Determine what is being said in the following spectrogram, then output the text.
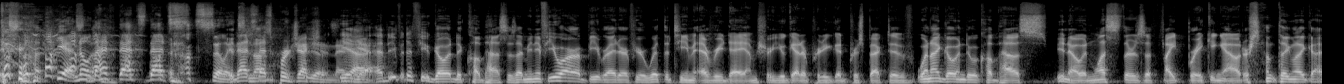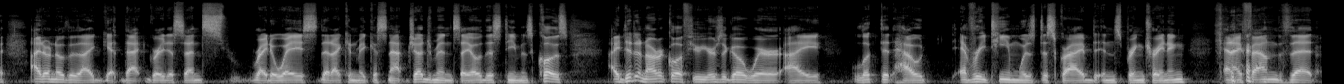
it's not, yeah, no, that that's that's silly. That's not- that's projection. there. yeah, Yeah, and even if you go into clubhouses, I mean, if you are a beat writer, if you're with the team every day, I'm sure you get a pretty good perspective. When I go into a clubhouse, you know, unless there's a fight breaking out or something like I, I don't know that I get that great a sense right away s- that I can make a snap judgment and say, oh, this team is close. I did an article a few years ago where I looked at how every team was described in spring training, and I found that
